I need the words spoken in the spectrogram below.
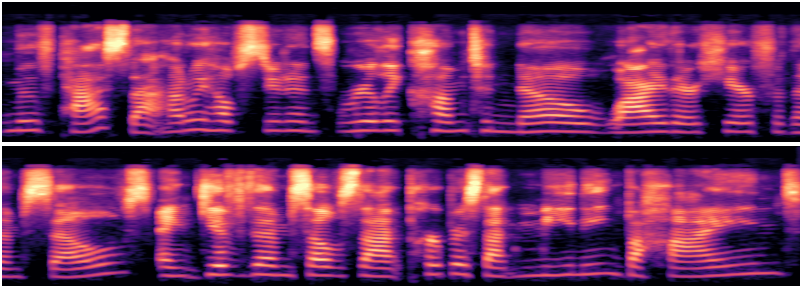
move past that? How do we help students really come to know why they're here for themselves and give themselves that purpose, that meaning behind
